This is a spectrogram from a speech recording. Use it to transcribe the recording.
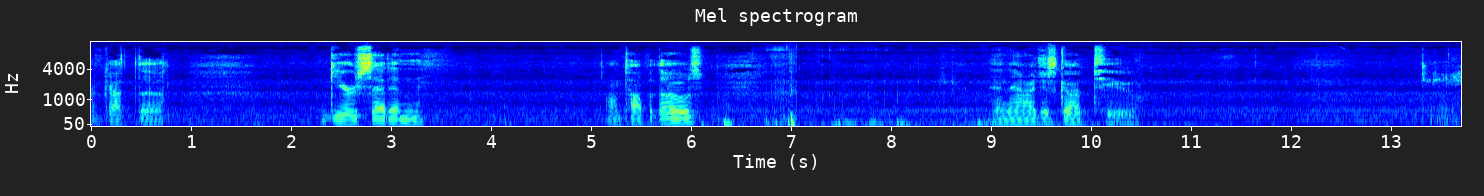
I've got the gear set in on top of those. And now I just got to okay.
